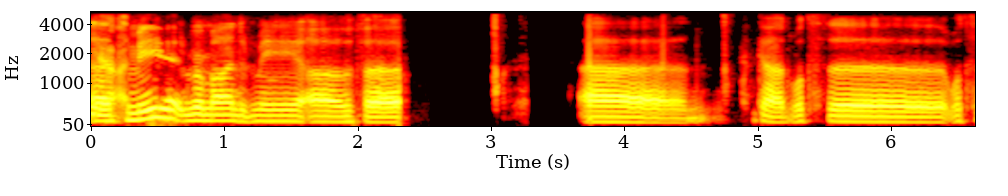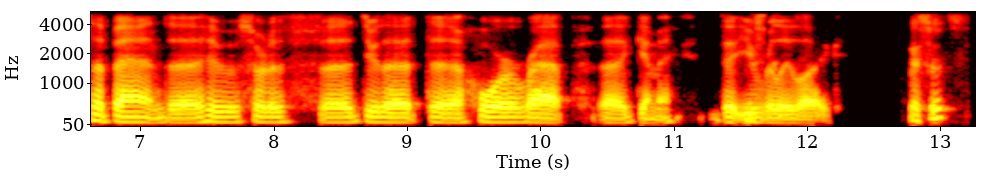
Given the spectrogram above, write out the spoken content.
Yeah. Uh, to me it reminded me of uh uh God, what's the what's that band uh, who sort of uh, do that uh, horror rap uh, gimmick that you Misfits? really like? Misfits?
